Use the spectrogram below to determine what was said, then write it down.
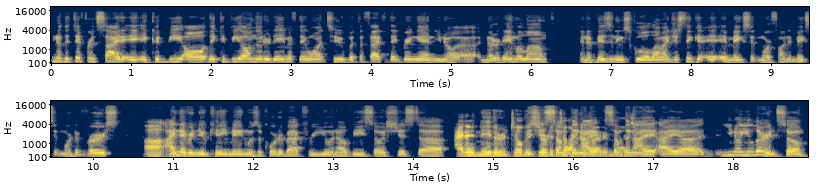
you know the different side. It, it, could be all they could be all Notre Dame if they want to, but the fact that they bring in you know a Notre Dame alum and a visiting school alum, I just think it, it makes it more fun. It makes it more diverse. Uh, I never knew Kenny Mayne was a quarterback for UNLV, so it's just uh, I didn't either until they started talking I, about him. Something I, I, uh, you know, you learn. So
